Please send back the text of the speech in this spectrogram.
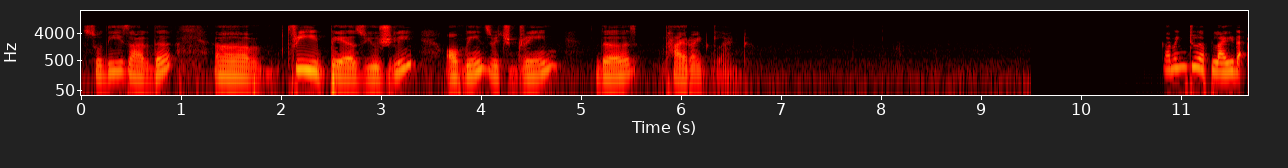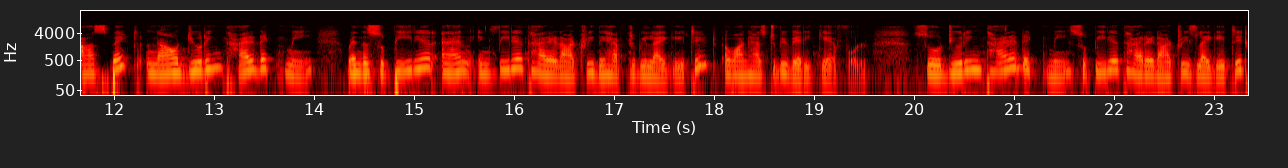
So these are the uh, three pairs usually of veins which drain the thyroid gland. Coming to applied aspect, now during thyroidectomy, when the superior and inferior thyroid artery, they have to be ligated, one has to be very careful. So during thyroidectomy, superior thyroid artery is ligated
